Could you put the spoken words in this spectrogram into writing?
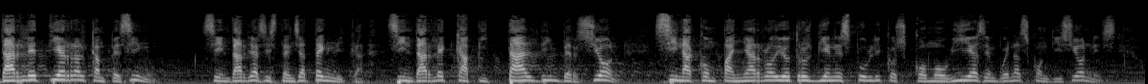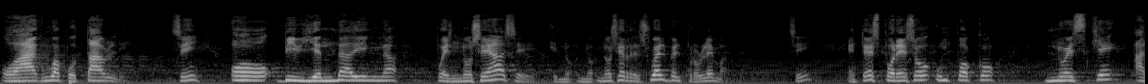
darle tierra al campesino, sin darle asistencia técnica, sin darle capital de inversión, sin acompañarlo de otros bienes públicos como vías en buenas condiciones o agua potable, ¿sí? o vivienda digna, pues no se hace, no, no se resuelve el problema. ¿sí? Entonces, por eso un poco no es que a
